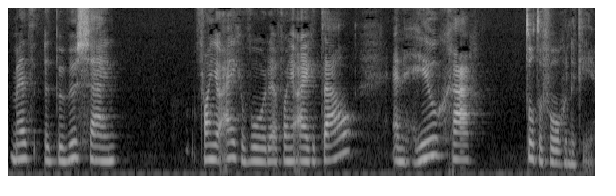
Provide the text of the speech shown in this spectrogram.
met het bewustzijn van je eigen woorden, van je eigen taal. En heel graag tot de volgende keer.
